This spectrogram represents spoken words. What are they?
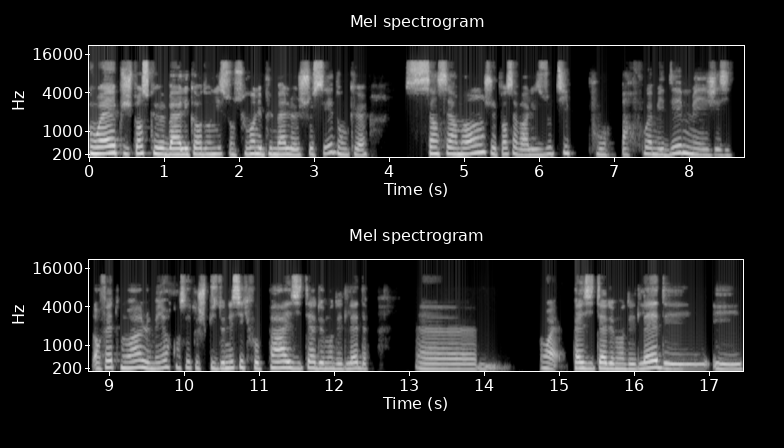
Ouais, et puis je pense que bah, les cordonniers sont souvent les plus mal chaussés, donc Sincèrement, je pense avoir les outils pour parfois m'aider, mais j'hésite. En fait, moi, le meilleur conseil que je puisse donner, c'est qu'il faut pas hésiter à demander de l'aide. Euh... Ouais, pas hésiter à demander de l'aide et,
